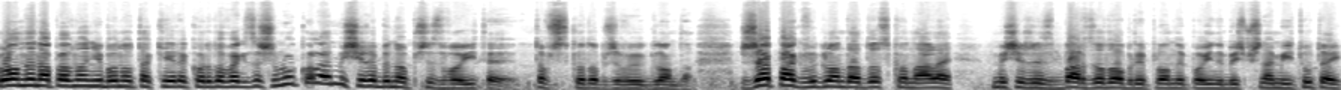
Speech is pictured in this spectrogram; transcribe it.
Plony na pewno nie będą takie rekordowe jak w zeszłym roku, ale myślę, że będą przyzwoite. To wszystko dobrze wygląda. Rzepak wygląda doskonale. Myślę, że jest bardzo dobry. Plony powinny być przynajmniej tutaj,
